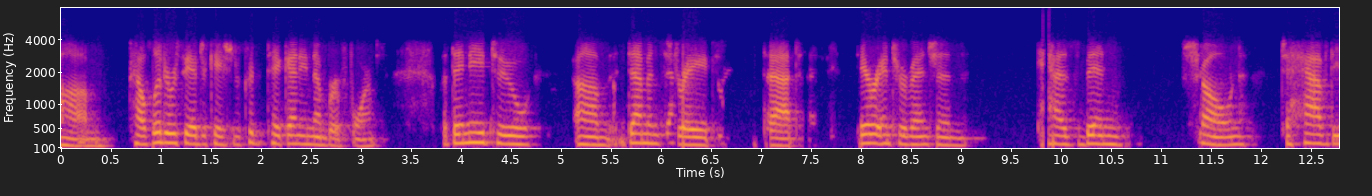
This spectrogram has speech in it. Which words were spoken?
um, health literacy education. It could take any number of forms, but they need to um, demonstrate that their intervention has been shown to have the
